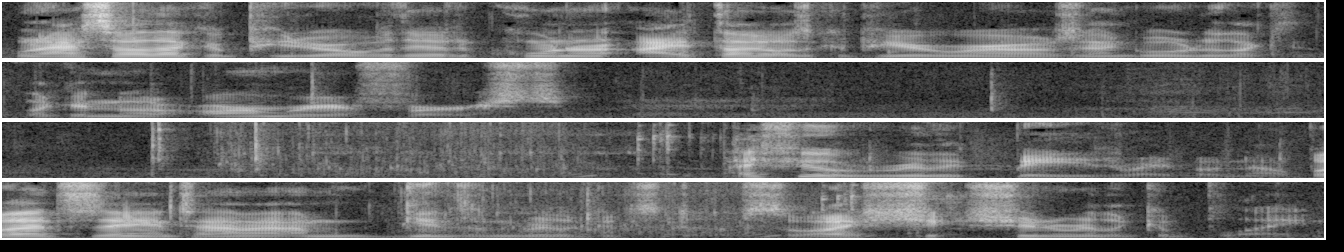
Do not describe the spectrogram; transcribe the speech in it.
When I saw that computer over there in the corner, I thought it was a computer where I was gonna go to like like another armory at first. I feel really baited right about now, but at the same time, I'm getting some really good stuff, so I sh shouldn't really complain.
